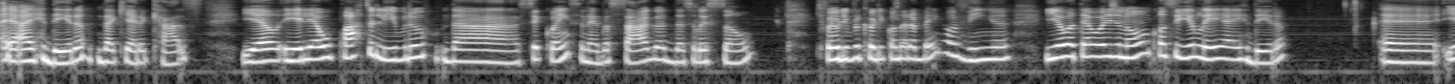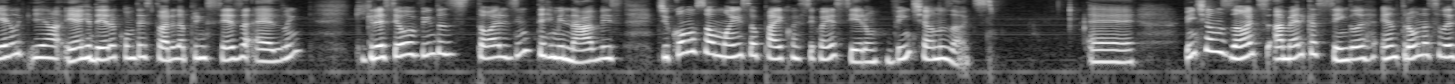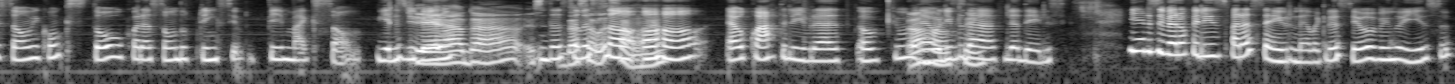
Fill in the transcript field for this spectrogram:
é A Herdeira, da Kiera Kass. E, é- e ele é o quarto livro da sequência, né? Da saga, da seleção. Que foi um livro que eu li quando era bem novinha. E eu até hoje não consegui ler A Herdeira. É, e, ele- e a, e a Herdeira conta a história da princesa Evelyn, que cresceu ouvindo as histórias intermináveis de como sua mãe e seu pai se conheceram 20 anos antes. É, 20 anos antes, América Singler entrou na seleção e conquistou o coração do príncipe Maxon. E eles Que viveram é a da, da, da seleção. seleção, né? aham. É o quarto livro, é, é o, filme, é o livro sim. da filha deles. E eles viveram felizes para sempre, né? Ela cresceu ouvindo isso.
